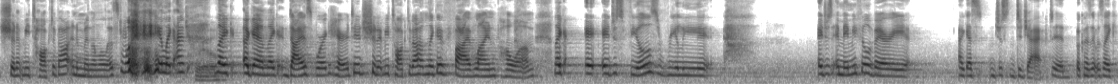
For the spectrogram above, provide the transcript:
shouldn't be talked about in a minimalist way. Like i True. like again like diasporic heritage shouldn't be talked about in like a five line poem. Like it, it just feels really it just it made me feel very i guess just dejected because it was like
